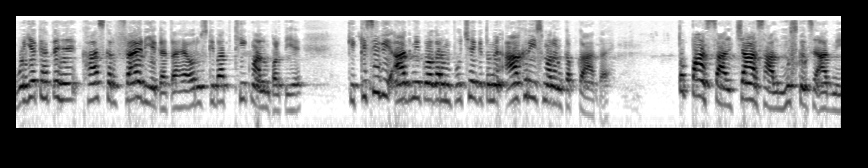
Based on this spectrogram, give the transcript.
वो ये कहते हैं, खासकर फ्राइड ये कहता है, और उसकी बात ठीक मालूम पड़ती है कि किसी भी आदमी को अगर हम पूछें कि तुम्हें आखिरी स्मरण कब का आता है तो पाँच साल, चार साल मुश्किल से आदमी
